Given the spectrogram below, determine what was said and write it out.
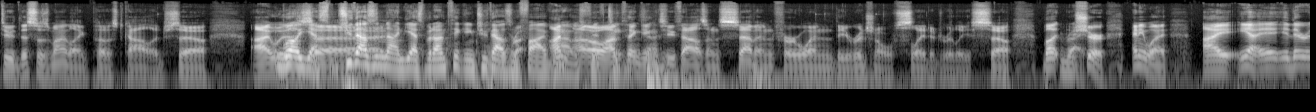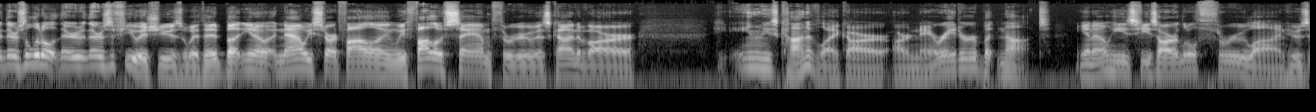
dude this was my like post college so i was well, yes, uh, 2009, yes, but I'm thinking 2005 when I'm, I was oh, I'm thinking so- 2007 for when the original slated release. So, but Right. sure. Anyway, I yeah, i there there's a little there there's a few issues with it, but you know now we start following we follow Sam through as kind of our, you know he's kind of like our our narrator, but not. You know, he's he's our little through line who's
